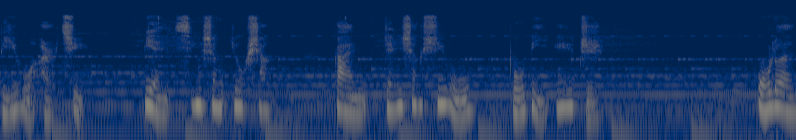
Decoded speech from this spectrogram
离我而去，便心生忧伤。感人生虚无，不必迂之。无论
